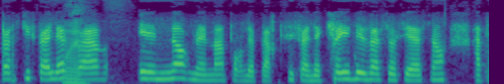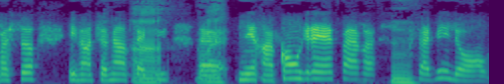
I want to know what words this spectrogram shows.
parce qu'il fallait Ouais. faire énormément pour le parti. Il fallait créer des associations. Après ça, éventuellement, il a fallu Ah, euh, tenir un congrès, faire... euh, Hmm. Vous savez, là, on-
